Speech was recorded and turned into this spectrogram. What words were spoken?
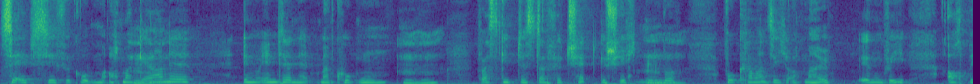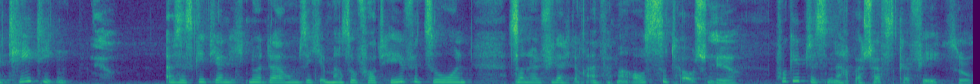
Selbsthilfegruppen, auch mal gerne im Internet mal gucken, was gibt es da für Chatgeschichten, wo, wo kann man sich auch mal irgendwie auch betätigen. Also es geht ja nicht nur darum, sich immer sofort Hilfe zu holen, sondern vielleicht auch einfach mal auszutauschen. Ja. Wo gibt es ein Nachbarschaftscafé So.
